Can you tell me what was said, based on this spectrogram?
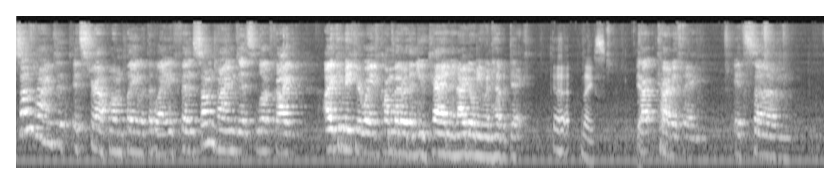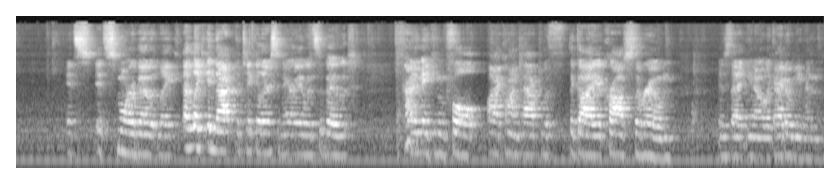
sometimes it, it's strap on play with the wife, and sometimes it's look, I I can make your wife come better than you can, and I don't even have a dick. nice. Ki- kind of thing. It's um, it's it's more about like uh, like in that particular scenario, it's about kind of making full eye contact with the guy across the room. Is that you know like I don't even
